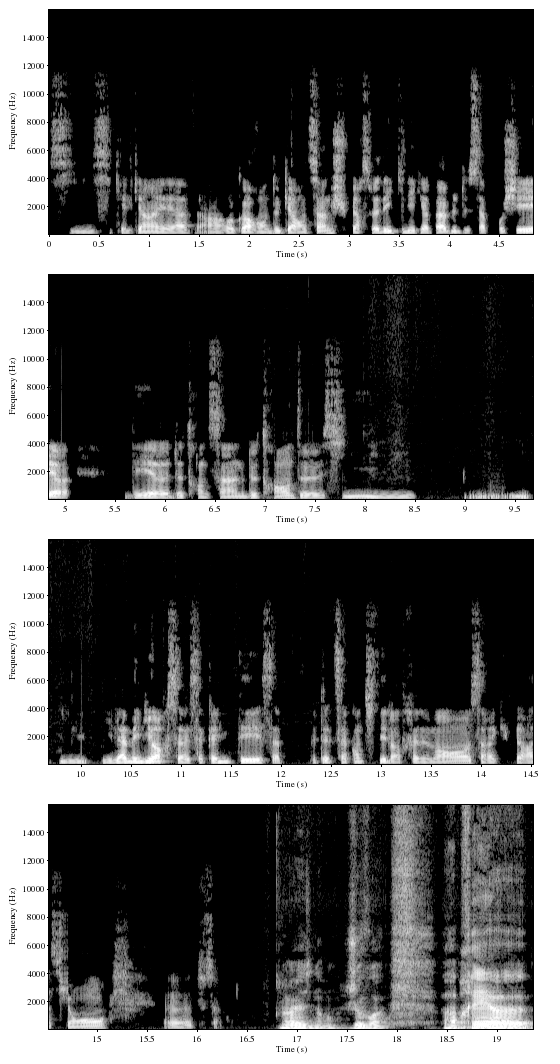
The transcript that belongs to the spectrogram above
Euh, si, si quelqu'un a un record en 2,45, je suis persuadé qu'il est capable de s'approcher euh, des 2,35, 2,30 si il, améliore sa, qualité et sa, peut-être sa quantité d'entraînement, sa récupération, euh, tout ça. Ouais, non, je vois. Après, euh,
